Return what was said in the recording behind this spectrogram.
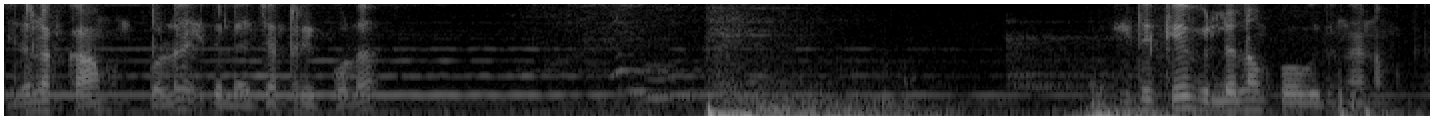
இதெல்லாம் காமன் போல இது லெஜண்டரி போல. இதுக்கே வில்லெல்லாம் போகுதுங்க நமக்கு.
